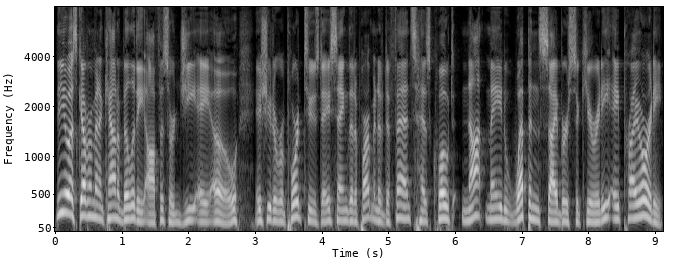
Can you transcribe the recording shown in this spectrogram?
The U.S. Government Accountability Office, or GAO, issued a report Tuesday saying the Department of Defense has, quote, not made weapons cybersecurity a priority.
